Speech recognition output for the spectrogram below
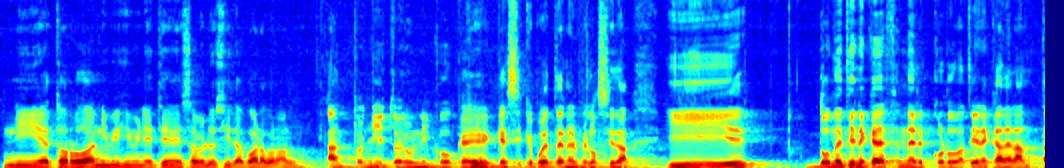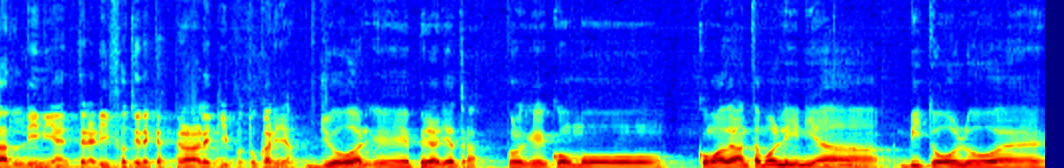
ni Héctor Rodas ni Jiménez tienen esa velocidad para pararlo. Antoñito, el único que, que sí que puede tener velocidad. ¿Y dónde tiene que defender el Córdoba? ¿Tiene que adelantar línea en Tenerife o tiene que esperar al equipo? ¿Tú qué harías? Yo eh, esperaría atrás, porque como, como adelantamos línea, Vitolo es,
